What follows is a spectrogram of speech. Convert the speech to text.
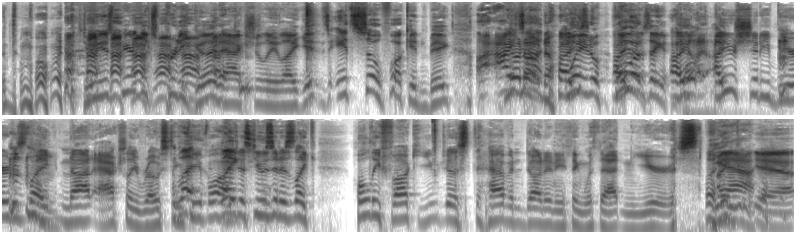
at the moment. Dude, his beard looks pretty good, actually. Like it's it's so fucking big. I, I no, saw, no, no. Wait, use- no, hold I, on a second. I, I, I use shitty beard as like not actually roasting Like- people. I like- just use it as like, holy fuck, you just haven't done anything with that in years. Like, Yeah. Yeah.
